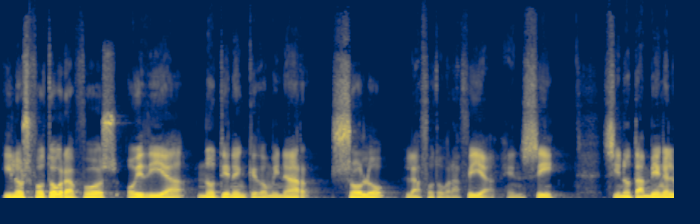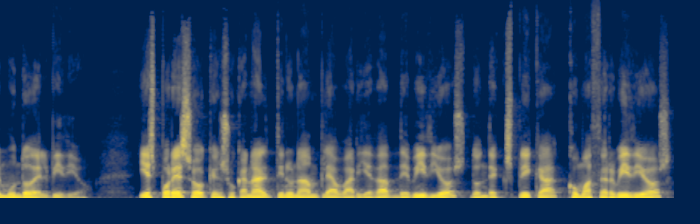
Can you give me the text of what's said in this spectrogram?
Y los fotógrafos hoy día no tienen que dominar solo la fotografía en sí, sino también el mundo del vídeo. Y es por eso que en su canal tiene una amplia variedad de vídeos donde explica cómo hacer vídeos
